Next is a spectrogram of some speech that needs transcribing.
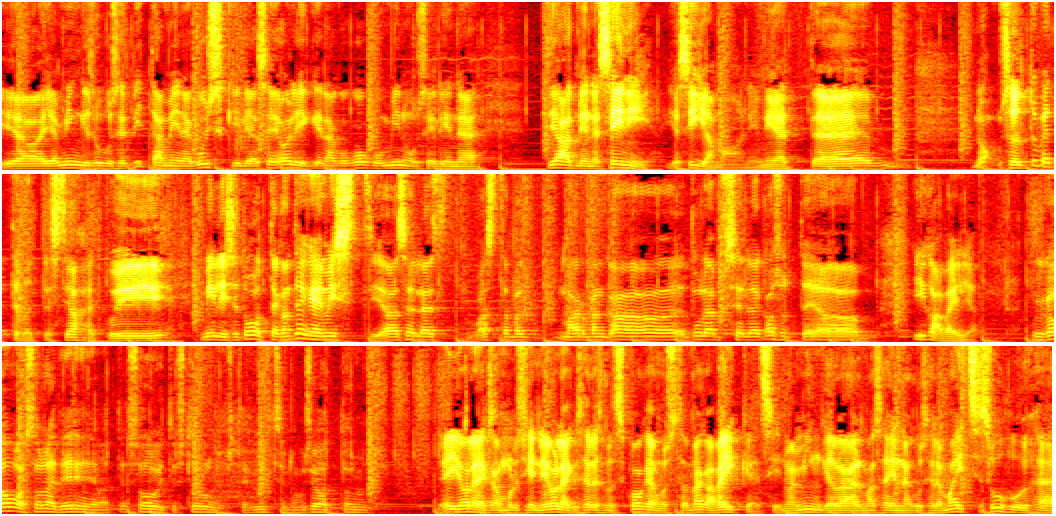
ja, ja mingisuguseid vitamiine kuskil ja see oligi nagu kogu minu selline teadmine seni ja siiamaani, nii et no sõltub ettevõttest jah, et kui, millise tootega on tegemist ja sellest vastavalt ma arvan ka tuleb selle kasutaja iga välja. kui kaua sa oled erinevate soovitusturundustega üldse nagu seotud olnud? ei ole, ega mul siin ei olegi selles mõttes kogemust on väga väike, et siin ma mingil ajal ma sain nagu selle maitse suhu ühe,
